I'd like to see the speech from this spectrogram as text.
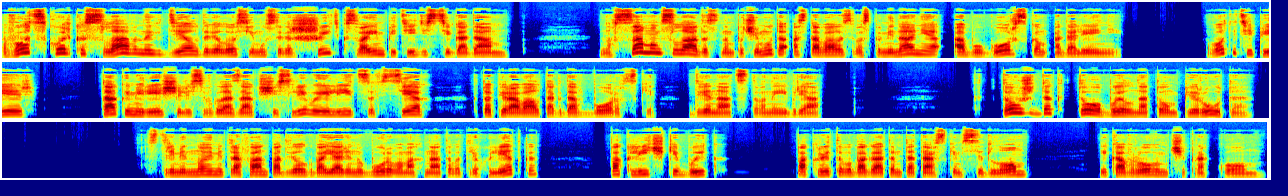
Вот сколько славных дел довелось ему совершить к своим пятидесяти годам. Но самым сладостным почему-то оставалось воспоминание об угорском одолении. Вот и теперь так и мерещились в глазах счастливые лица всех, кто пировал тогда в Боровске 12 ноября. Кто ж да кто был на том пиру-то? Стременной Митрофан подвел к боярину Бурова мохнатого трехлетка по кличке Бык, покрытого богатым татарским седлом и ковровым чепраком.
